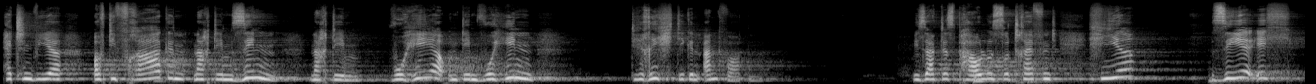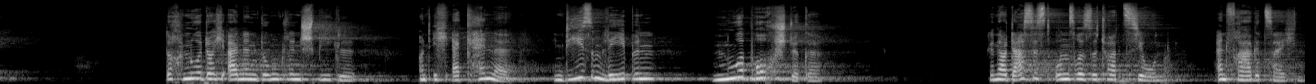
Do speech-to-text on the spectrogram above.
Hätten wir auf die Fragen nach dem Sinn, nach dem Woher und dem Wohin die richtigen Antworten. Wie sagt es Paulus so treffend, hier sehe ich doch nur durch einen dunklen Spiegel und ich erkenne in diesem Leben nur Bruchstücke. Genau das ist unsere Situation, ein Fragezeichen.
